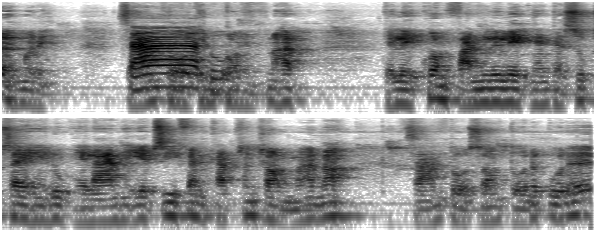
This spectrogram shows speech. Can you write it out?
อมื้อนี้สาธุตรงๆนะครับจะเลขความฝันหรือเลขหยังกับสุขใส่ให้ลูกให้หลานให้เอฟซีแฟนคลับช่องช่องๆนะครับเนาะสามตัวสองตัวนะปูเด้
